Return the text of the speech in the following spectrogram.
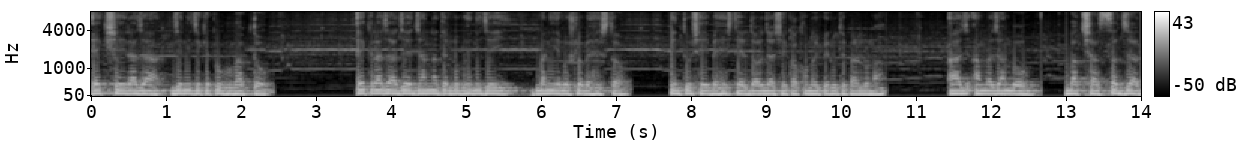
এক সেই রাজা যে নিজেকে প্রভু ভাবত। এক রাজা যে জান্নাতের লোভে নিজেই বানিয়ে বসল বেহেস্ত কিন্তু সেই বেহেস্তের দরজা সে কখনোই পেরোতে পারল না। আজ আমরা জানব বাদশাহ সাজ্জাদ।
